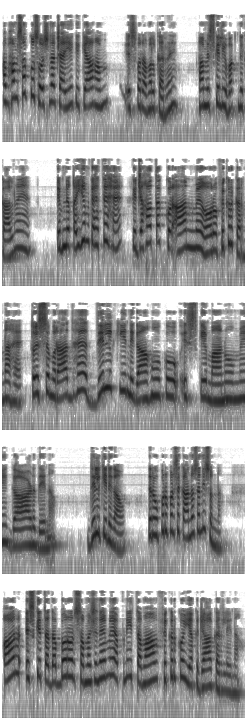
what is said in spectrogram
اب ہم سب کو سوچنا چاہیے کہ کیا ہم اس پر عمل کر رہے ہیں۔ ہم اس کے لیے وقت نکال رہے ہیں۔ ابن قیم کہتے ہیں کہ جہاں تک قرآن میں غور و فکر کرنا ہے، تو اس سے مراد ہے دل کی نگاہوں کو اس کے معنوں میں گاڑ دینا۔ دل کی نگاہوں۔ پھر اوپر اوپر سے کانوں سے نہیں سننا۔ اور اس کے تدبر اور سمجھنے میں اپنی تمام فکر کو یکجا کر لینا۔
